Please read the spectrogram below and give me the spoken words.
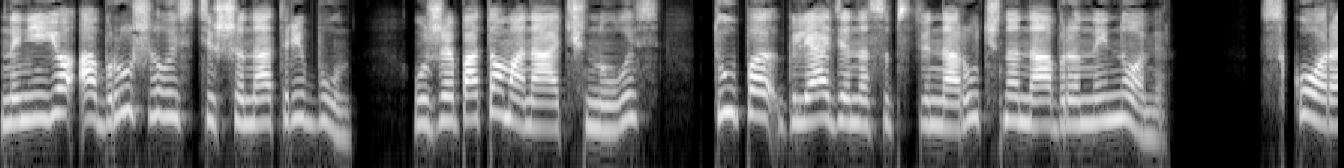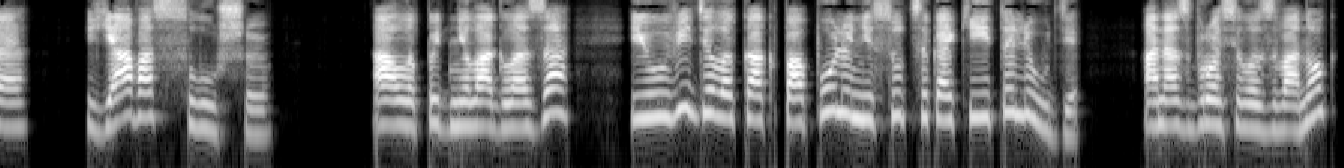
на нее обрушилась тишина трибун. Уже потом она очнулась, тупо глядя на собственноручно набранный номер. «Скорая, я вас слушаю». Алла подняла глаза и увидела, как по полю несутся какие-то люди. Она сбросила звонок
